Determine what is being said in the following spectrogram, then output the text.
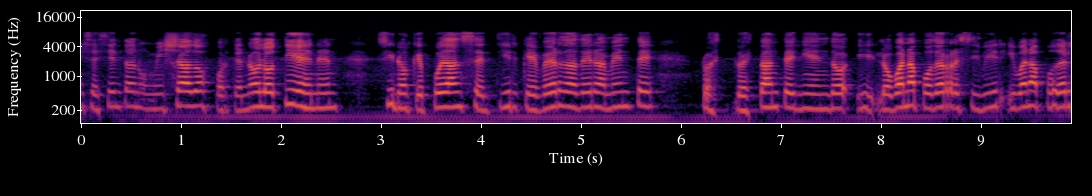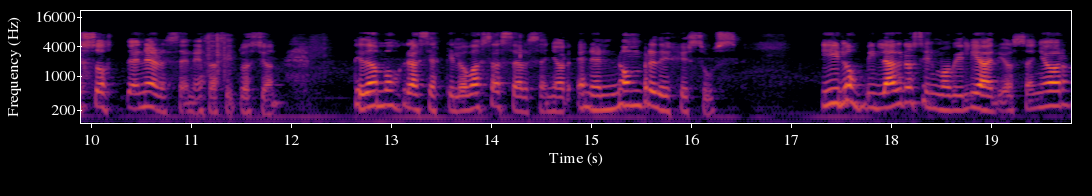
ni se sientan humillados porque no lo tienen, sino que puedan sentir que verdaderamente lo, lo, están teniendo y lo van a poder recibir y van a poder sostenerse en esa situación. Te damos gracias que lo vas a hacer, Señor, en el nombre de Jesús y los milagros inmobiliarios. Señor,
